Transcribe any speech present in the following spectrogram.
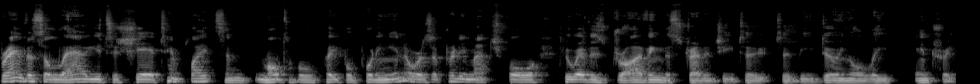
Brandvas allow you to share templates and multiple people putting in, or is it pretty much for whoever's driving the strategy to to be doing all the entry?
